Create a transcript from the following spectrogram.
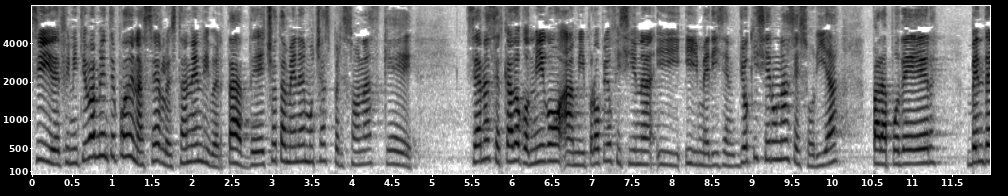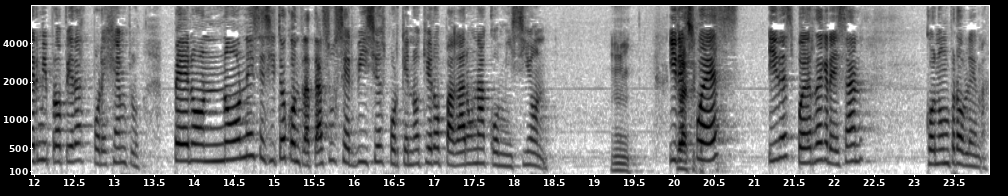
Sí, definitivamente pueden hacerlo, están en libertad. De hecho, también hay muchas personas que se han acercado conmigo a mi propia oficina y, me dicen, yo quisiera una asesoría para poder vender mi propiedad, por ejemplo, pero no necesito contratar sus servicios porque no quiero pagar una comisión. Mm, Y clásico. después, y después regresan con un problema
